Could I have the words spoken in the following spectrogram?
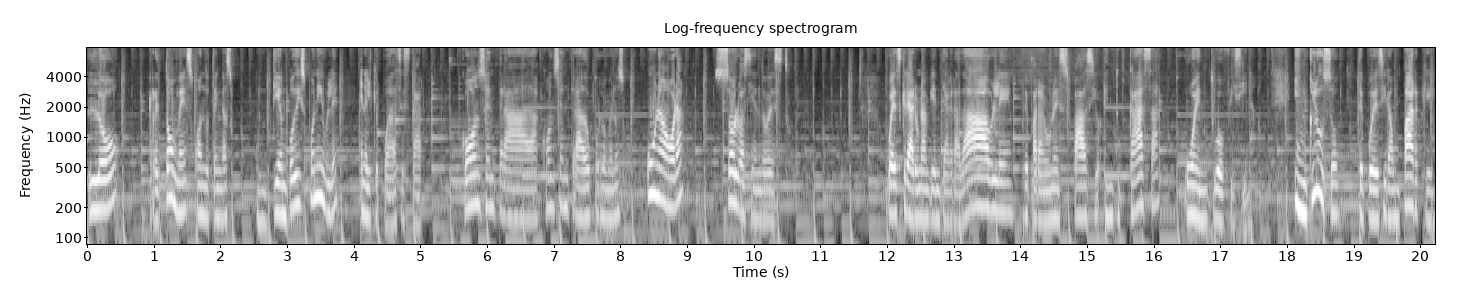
lo retomes cuando tengas un tiempo disponible en el que puedas estar concentrada, concentrado por lo menos una hora solo haciendo esto. Puedes crear un ambiente agradable, preparar un espacio en tu casa o en tu oficina. Incluso te puedes ir a un parque,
